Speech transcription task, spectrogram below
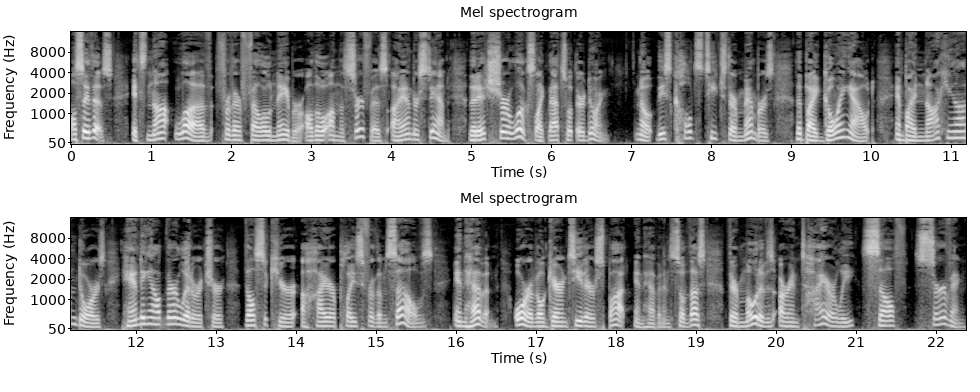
I'll say this it's not love for their fellow neighbor, although on the surface I understand that it sure looks like that's what they're doing. No, these cults teach their members that by going out and by knocking on doors, handing out their literature, they'll secure a higher place for themselves in heaven, or they'll guarantee their spot in heaven. And so, thus, their motives are entirely self serving.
